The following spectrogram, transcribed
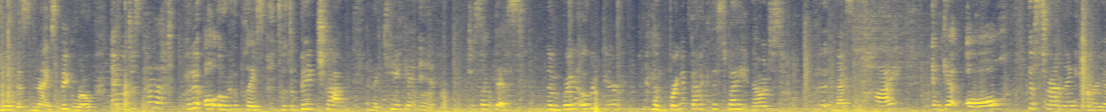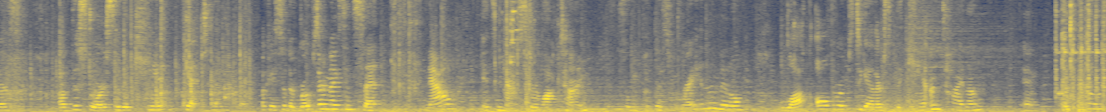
we need this nice big rope and we just kind of put it all over the place so it's a big trap and they can't get in. Just like this. Then bring it over here and then bring it back this way. Now we just put it nice and high and get all the surrounding areas of the store so they can't get to the attic. Okay, so the ropes are nice and set. Now it's master lock time. So we put this right in the middle, lock all the ropes together so they can't untie them, and click those.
